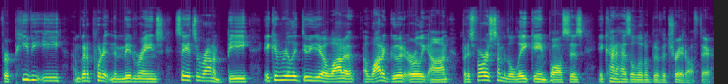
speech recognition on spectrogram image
For PvE, I'm going to put it in the mid-range. Say it's around a B. It can really do you a lot of a lot of good early on, but as far as some of the late game bosses, it kind of has a little bit of a trade-off there.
